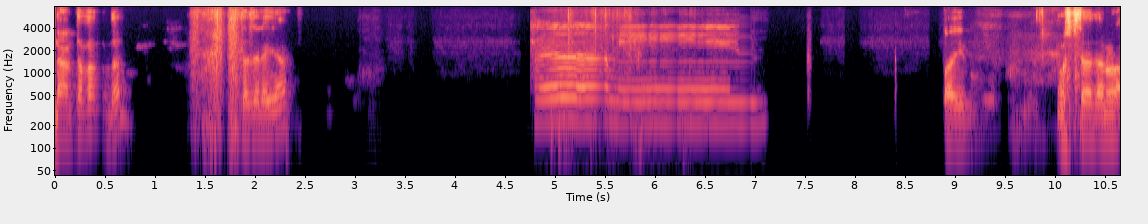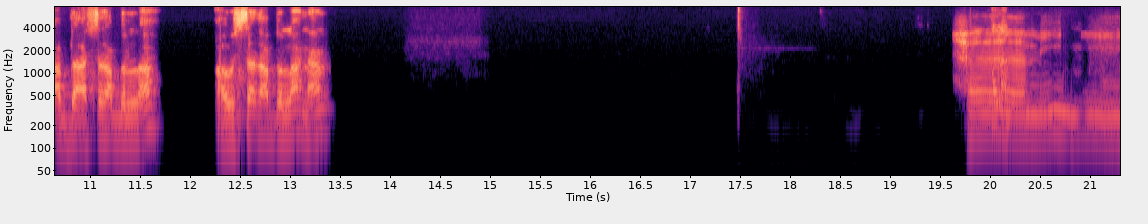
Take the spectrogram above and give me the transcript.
نعم تفضل. استاذه ليلى حميم. طيب أستاذ أنور عبد أستاذ عبد الله أو أستاذ عبد الله نعم. حميم.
